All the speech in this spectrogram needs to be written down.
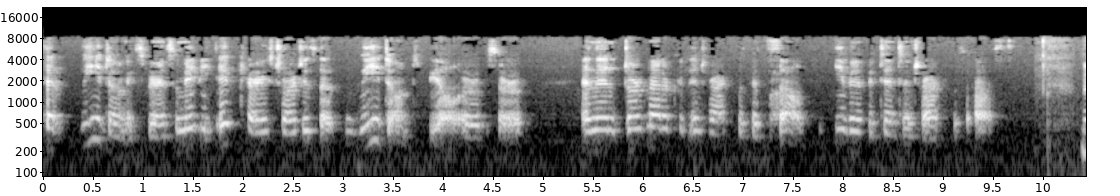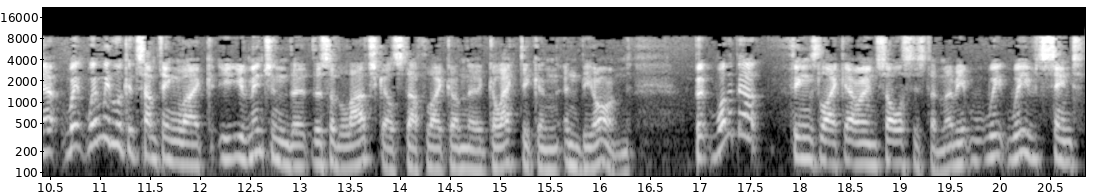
that we don't experience. So maybe it carries charges that we don't feel or observe. And then dark matter could interact with itself, even if it didn't interact with us. Now, when, we look at something like you- you've mentioned the, the sort of large scale stuff, like on the galactic and, and beyond, but what about things like our own solar system? I mean, we we've sent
